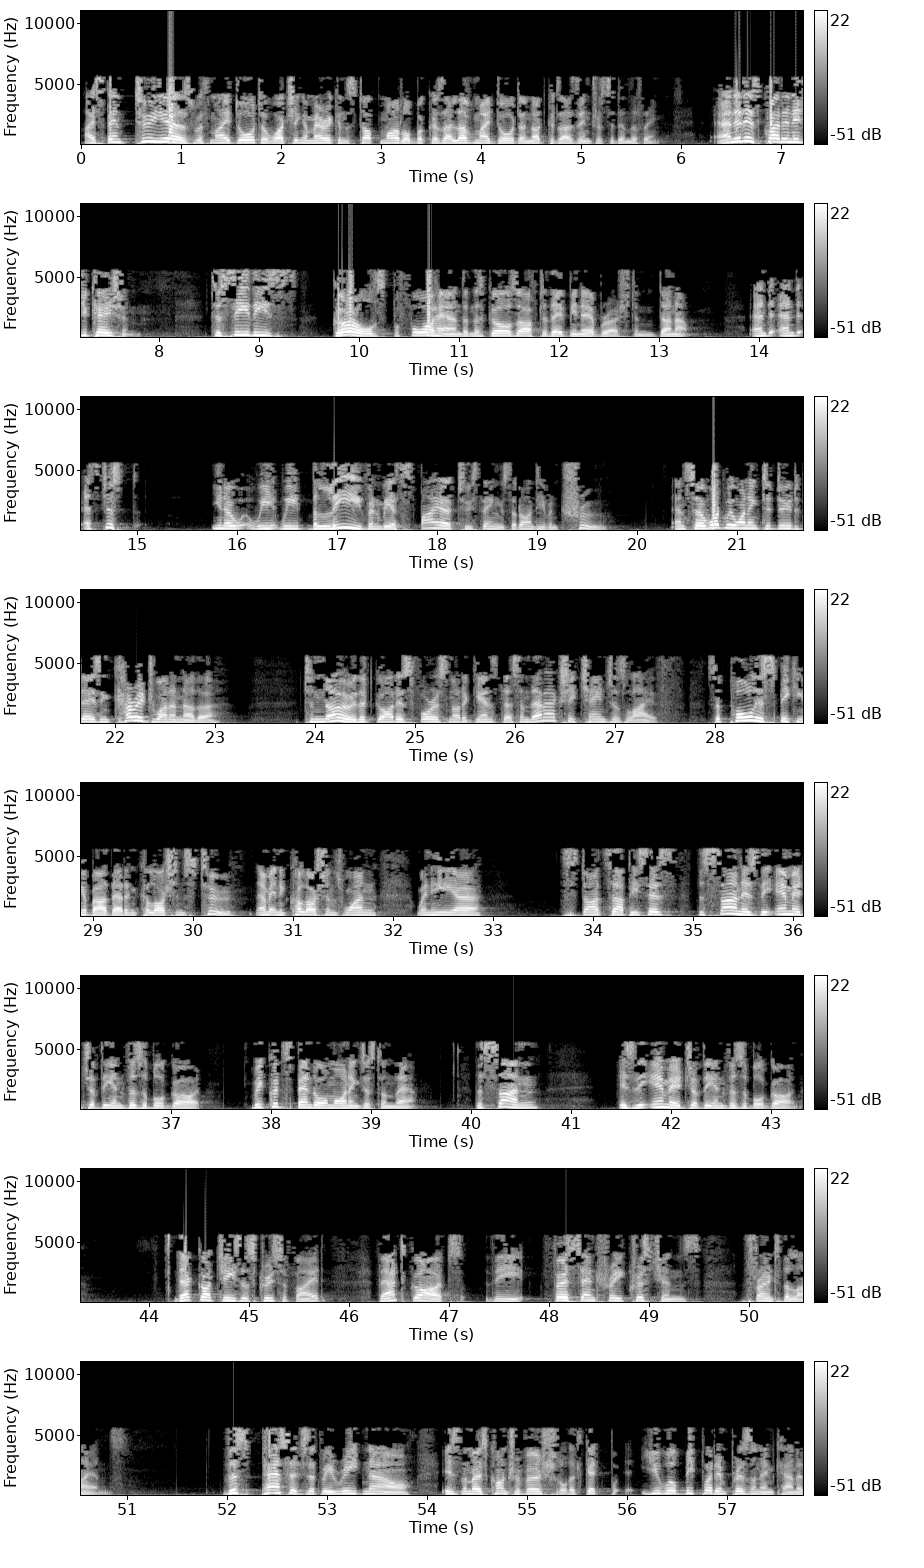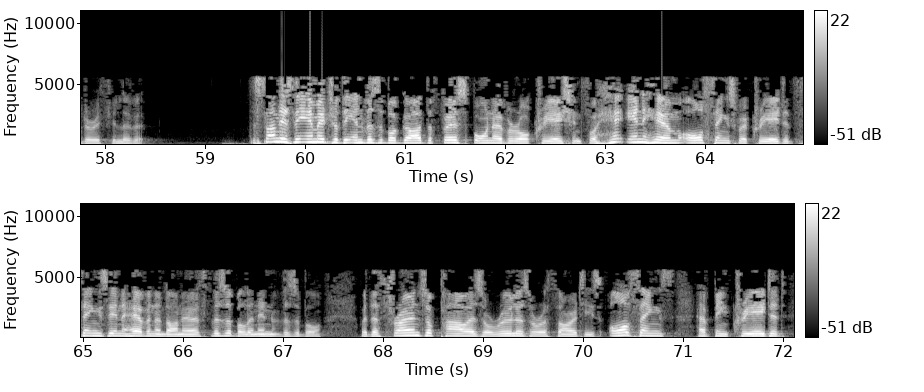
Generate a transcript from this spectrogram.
I spent two years with my daughter watching America's Top Model because I love my daughter, not because I was interested in the thing. And it is quite an education to see these girls beforehand and the girls after they've been airbrushed and done up. And, and it's just you know, we, we believe and we aspire to things that aren't even true. And so what we're wanting to do today is encourage one another to know that God is for us, not against us. And that actually changes life. So Paul is speaking about that in Colossians 2. I mean, in Colossians 1, when he uh, starts up, he says, the Son is the image of the invisible God. We could spend all morning just on that. The Son is the image of the invisible God. That got Jesus crucified. That got the first century Christians thrown to the lions. This passage that we read now is the most controversial. Get, you will be put in prison in Canada if you live it. The Son is the image of the invisible God, the firstborn over all creation. For in Him all things were created, things in heaven and on earth, visible and invisible, whether thrones or powers or rulers or authorities. All things have been created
